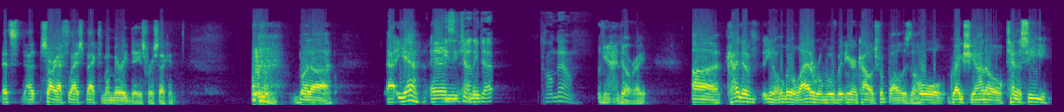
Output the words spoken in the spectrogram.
That's uh, sorry, I flashed back to my married days for a second. but uh, uh yeah, and Easy, I Johnny mean- Depp. Calm down. yeah, I know, right? Uh, kind of, you know, a little lateral movement here in college football is the whole Greg Schiano Tennessee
